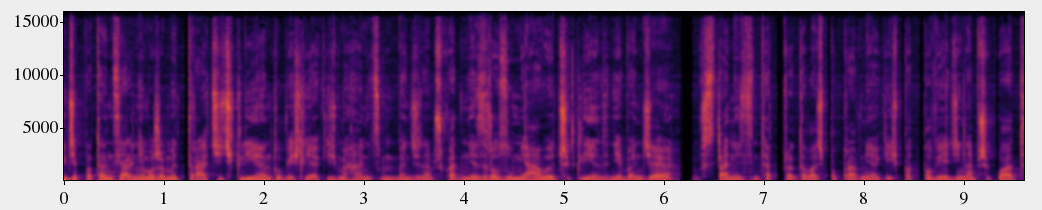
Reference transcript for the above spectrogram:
gdzie potencjalnie możemy tracić klientów. Jeśli jakiś mechanizm będzie na przykład niezrozumiały, czy klient nie będzie w stanie zinterpretować poprawnie jakiejś podpowiedzi, na przykład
